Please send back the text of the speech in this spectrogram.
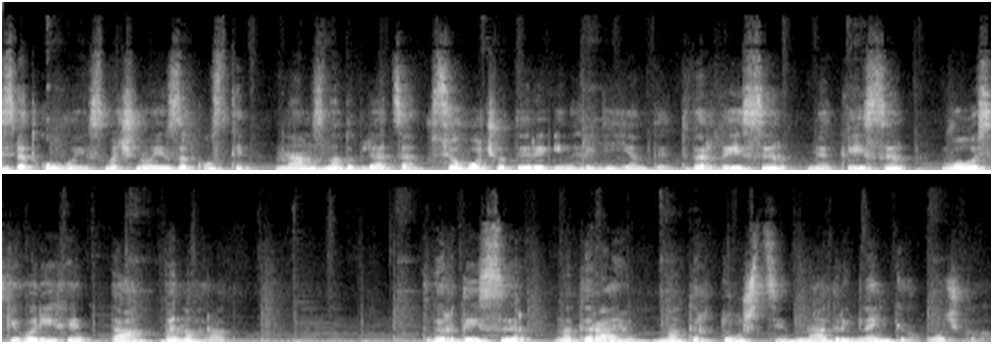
святкової смачної закуски нам знадобляться всього 4 інгредієнти: твердий сир, м'який сир, волоські горіхи та виноград. Твердий сир натираю на тертушці на дрібненьких очках.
